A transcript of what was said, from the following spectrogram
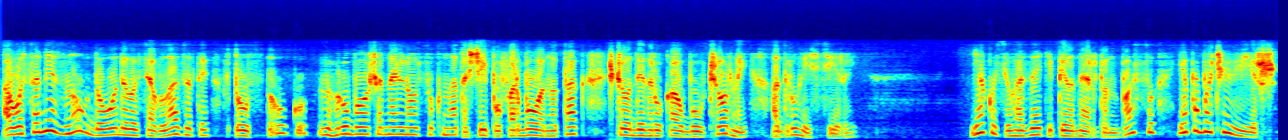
а восени знов доводилося влазити в толстовку з грубого шанельного сукна та ще й пофарбовано так, що один рукав був чорний, а другий сірий. Якось у газеті Піонер Донбасу я побачив вірш.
